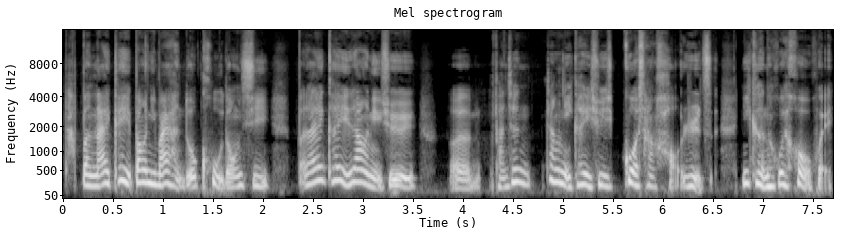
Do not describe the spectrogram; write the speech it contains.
它本来可以帮你买很多酷东西，本来可以让你去。呃，反正让你可以去过上好日子，你可能会后悔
